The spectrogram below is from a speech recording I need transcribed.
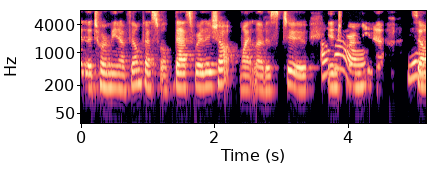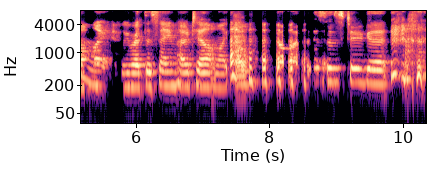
In the Taormina Film Festival, that's where they shot White Lotus too, Oh, in wow. Tormino. So I'm like, we were at the same hotel. I'm like, oh God, this is too good.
